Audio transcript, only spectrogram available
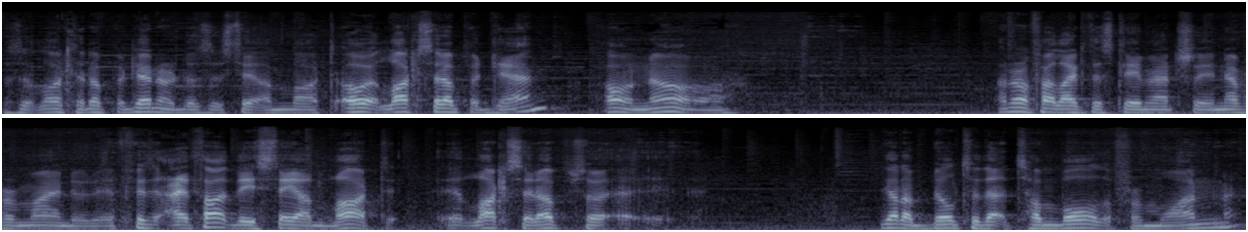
Does it lock it up again or does it stay unlocked? Oh, it locks it up again? Oh no. I don't know if I like this game actually. Never mind, dude. If I thought they stay unlocked, it locks it up. So it, you gotta build to that tumble from one.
